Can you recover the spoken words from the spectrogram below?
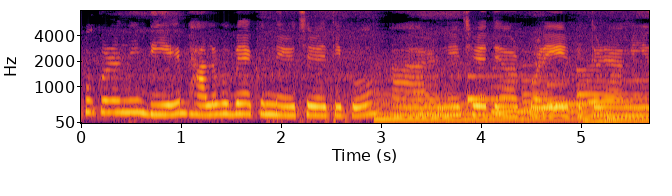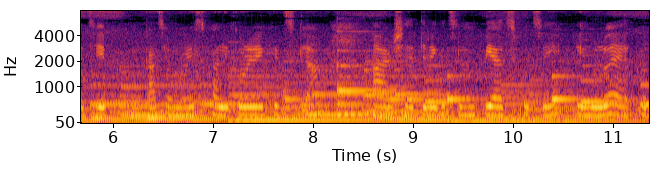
উপকরণই দিয়ে ভালোভাবে এখন নেড়ে ছেড়ে দিব। আর নেড়ে ছেড়ে দেওয়ার পরে এর ভিতরে আমি যে কাঁচামরিচ ফালি করে রেখেছিলাম, আর সাথে রেখেছিলাম পেঁয়াজ কুচি, এগুলো এখন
